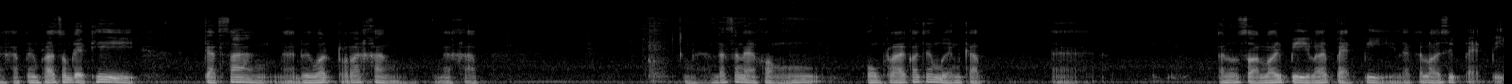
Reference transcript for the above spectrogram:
นะครับ เป็นพระสมเด็จที่จัดสร้างนะโดยวัดระฆังนะครับ ลักษณะขององค์พระก็จะเหมือนกับออนุสร์ร้อยปีร้อยแปดปี แล้วก็ร้อยสิบแปดปี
